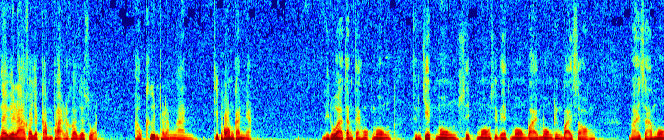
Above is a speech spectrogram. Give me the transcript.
ได้เวลาก็จะกำพระแล้วก็จะสวด เอาขึ้นพลังงานที่พร้อมกันเนี่ยไม่รู้ว่าตั้งแต่หกโมงถึงเจ็ดโมงสิบโมงสิบเอ็ดโมงบ่ายโมงถึงบ่ายสองบ่ายสามโมง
